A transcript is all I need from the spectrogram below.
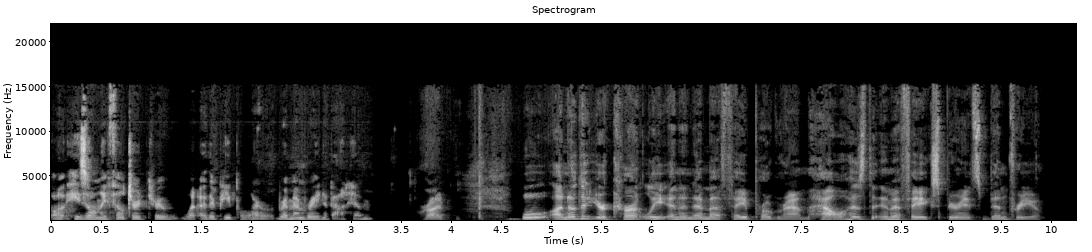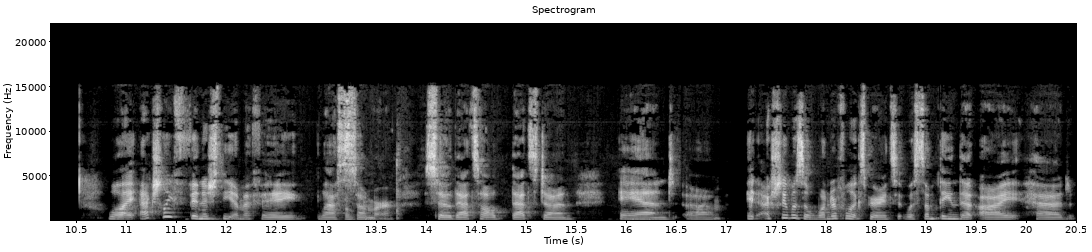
oh, he's only filtered through what other people are remembering about him. Right. Well, I know that you're currently in an MFA program. How has the MFA experience been for you? Well, I actually finished the MFA last okay. summer, so that's all that's done. And um, it actually was a wonderful experience. It was something that I had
